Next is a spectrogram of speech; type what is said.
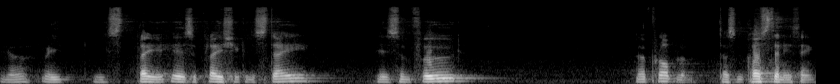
You know, we you stay. Here's a place you can stay. Here's some food. No problem. Doesn't cost anything.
